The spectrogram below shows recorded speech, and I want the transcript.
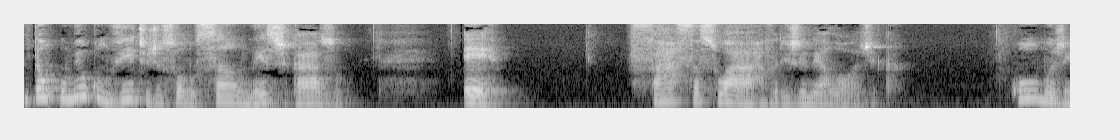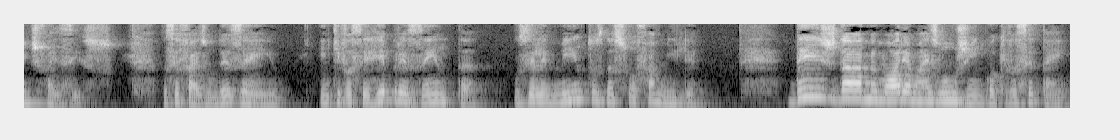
Então, o meu convite de solução neste caso é: faça sua árvore genealógica. Como a gente faz isso? Você faz um desenho em que você representa os elementos da sua família desde a memória mais longínqua que você tem.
